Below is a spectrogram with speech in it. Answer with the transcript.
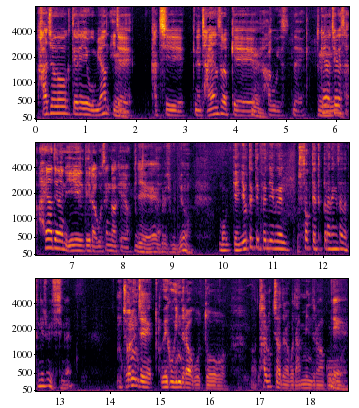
가족들이 오면 이제 같이 그냥 자연스럽게 음. 하고 있, 네, 그냥 음. 제가 사- 해야 되는 일이라고 생각해요. 예, 그러시군요. 뭐 이렇게 이호택 대표님은 추석 때 특별한 행사 같은 게 좀 있으신가요? 저는 이제 외국인들하고 또 어, 탈북자들하고 난민들하고 예.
